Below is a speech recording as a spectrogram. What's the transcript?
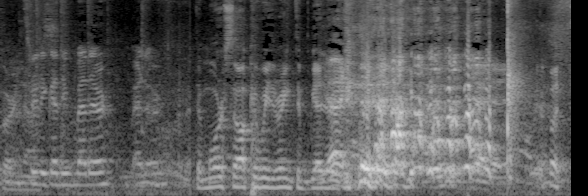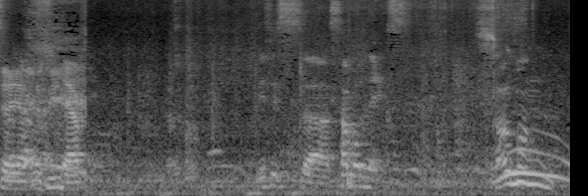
Very It's nice. really getting better, better. The more sake we drink together. Yeah, yeah, yeah. yeah, but uh, yeah, yeah. This is uh, salmon necks. salmon.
